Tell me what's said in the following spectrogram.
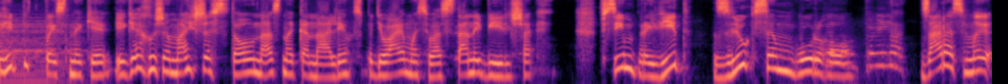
Дорогі підписники, яких уже майже 100 у нас на каналі. Сподіваємось, вас стане більше. Всім привіт з Люксембургу. Зараз ми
